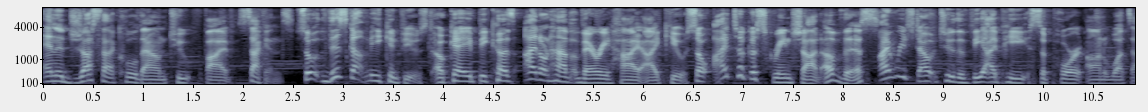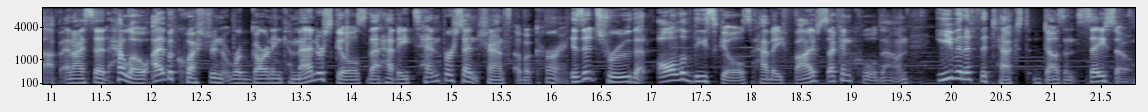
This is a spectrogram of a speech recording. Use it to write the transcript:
and adjust that cooldown to five seconds. So this got me confused okay? Because I don't have a very high IQ so I took a screenshot of this. I reached out to the VIP support on WhatsApp and I said hello I have a question regarding commander skills that have a 10 percent chance of occurring. Is it true that all of these skills have a five second cooldown even if the text doesn't say so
